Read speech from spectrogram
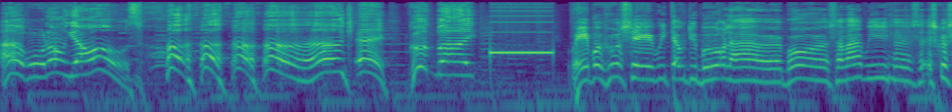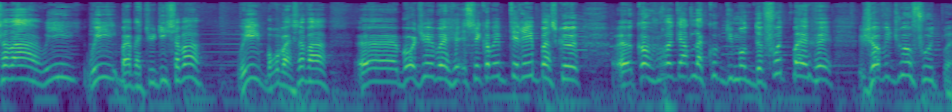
à Roland Garros Ok, goodbye Oui, bonjour, c'est Witaou Dubourg, là. Euh, bon, euh, ça va, oui euh, Est-ce que ça va? Oui, oui, bah, bah tu dis ça va oui, bon bah ça va. Euh, bon Dieu, bah, c'est quand même terrible parce que quand je regarde la Coupe du Monde de foot, moi, j'ai- j'ai envie de jouer au foot. moi.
